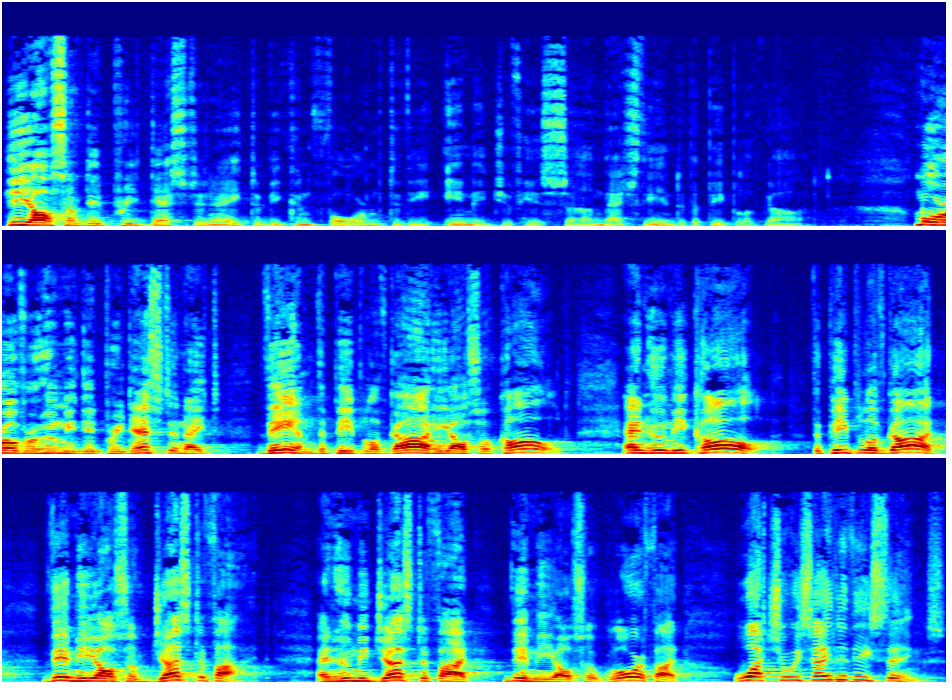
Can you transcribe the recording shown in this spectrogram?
He also did predestinate to be conformed to the image of his Son. That's the end of the people of God. Moreover, whom he did predestinate, them, the people of God, he also called. And whom he called, the people of God, them he also justified. And whom he justified, them he also glorified. What shall we say to these things?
